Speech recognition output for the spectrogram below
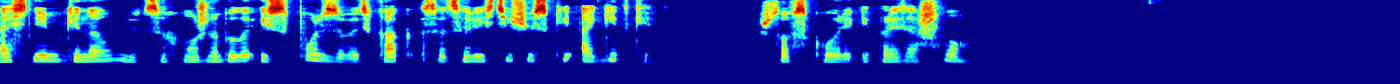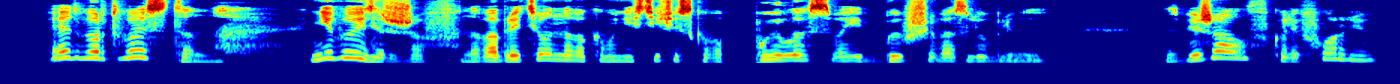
А снимки на улицах можно было использовать как социалистические агитки, что вскоре и произошло. Эдвард Вестон, не выдержав новообретенного коммунистического пыла своей бывшей возлюбленной, сбежал в Калифорнию,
